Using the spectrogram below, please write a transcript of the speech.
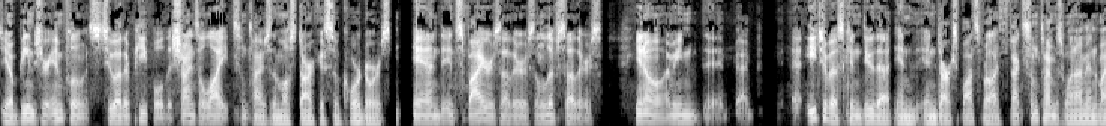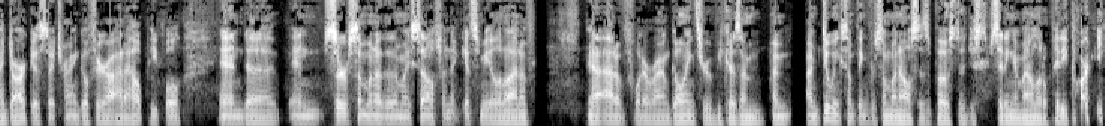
you know beams your influence to other people that shines a light sometimes in the most darkest of corridors and inspires others and lifts others. You know i mean eh, eh, each of us can do that in in dark spots of our life in fact sometimes when i'm in my darkest i try and go figure out how to help people and uh and serve someone other than myself and it gets me a little out of out of whatever i'm going through because i'm i'm I'm doing something for someone else as opposed to just sitting in my own little pity party.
